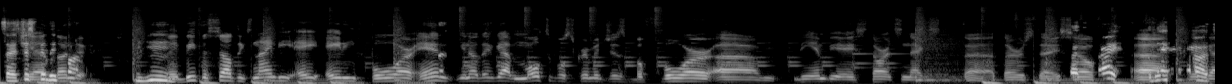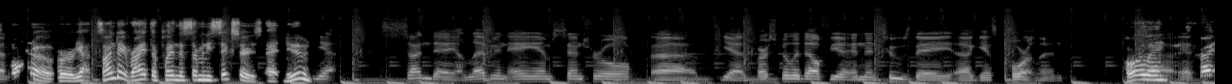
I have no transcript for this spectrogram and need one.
So it's just Yeah, really Thunder- fun. Mhm. They beat the Celtics 98-84, and you know they've got multiple scrimmages before um, the NBA starts next uh, Thursday. That's So right. uh, They uh, got- tomorrow or yeah, Sunday, right? They're playing the 76ers at noon. yeah, Sunday 11 a.m. Central. Uh, yeah, versus Philadelphia, and then Tuesday uh, against Portland, Portland, Uh, right?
